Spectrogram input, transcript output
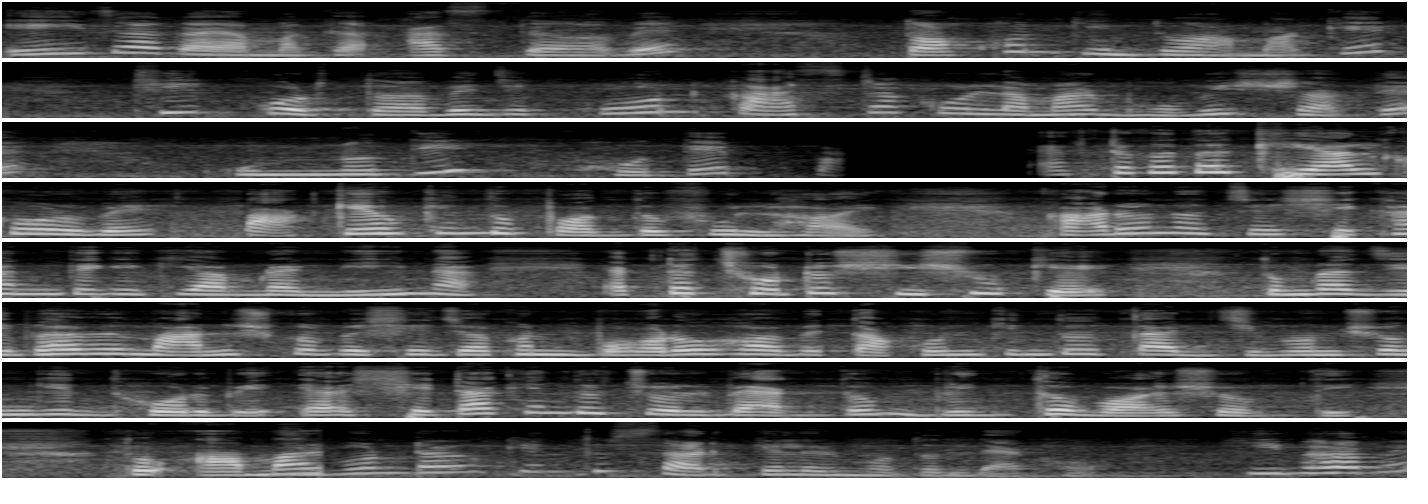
এই জায়গায় আমাকে আসতে হবে, তখন কিন্তু আমাকে ঠিক করতে হবে যে কোন কাজটা করলে আমার ভবিষ্যতে উন্নতি হতে একটা কথা খেয়াল করবে, পাকেও কিন্তু পদ্ম ফুল হয়। কারণ হচ্ছে সেখান থেকে কি আমরা নিই না? একটা ছোট শিশুকে তোমরা যেভাবে মানুষ করবে, সে যখন বড় হবে তখন কিন্তু তার জীবনসঙ্গী ধরবে। আর সেটা কিন্তু চলবে একদম বৃদ্ধ বয়স অবধি। তো আমার জীবনটাও কিন্তু সার্কেলের মতন, দেখো। কীভাবে?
